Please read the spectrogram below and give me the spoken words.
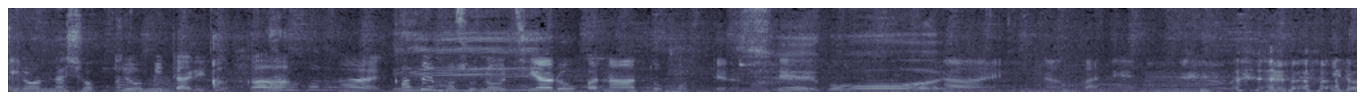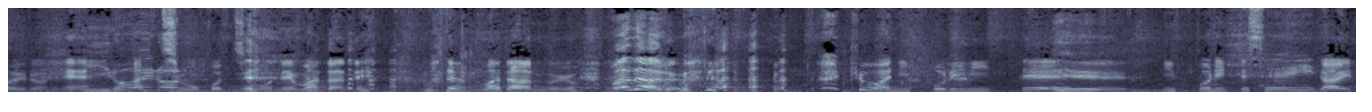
いろんな食器を見たりとうんうん。はい、カフェもそのうちやろうかなと思ってるので、すごい、はい、なんかね。うん。いろいろね。いろいろあっちもこっちもね。まだね。まだまだあんのよ。まだある。今日は日暮里に行って、ええ。日暮里って繊維街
